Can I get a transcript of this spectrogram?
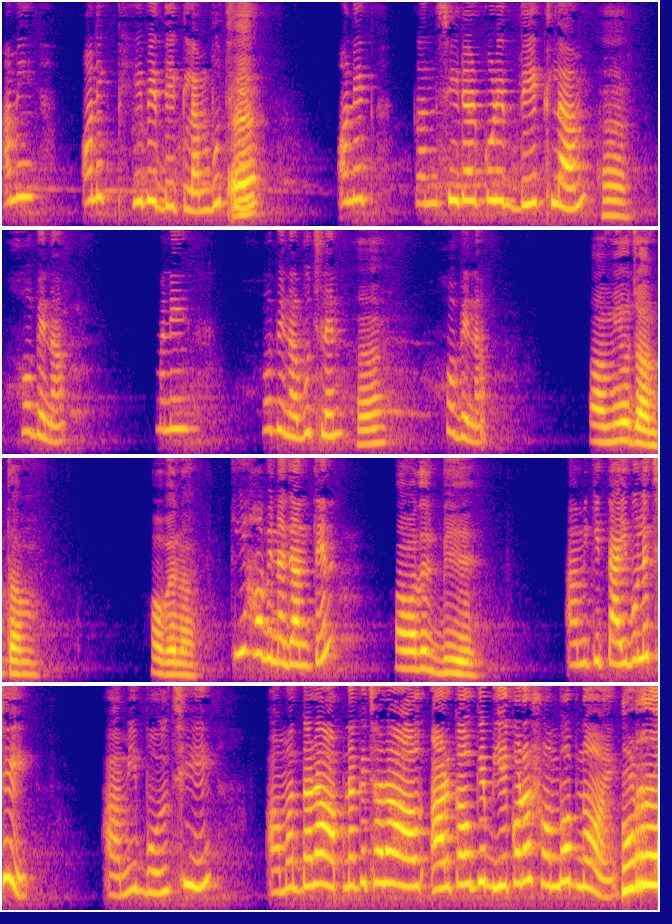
আমি অনেক ভেবে দেখলাম বুঝলেন হ্যাঁ। অনেক কনসিডার করে দেখলাম। হ্যাঁ। হবে না। মানে হবে না বুঝলেন? হ্যাঁ। হবে না। আমিও জানতাম। হবে না। কি হবে না জানতেন? আমাদের বিয়ে। আমি কি তাই বলেছি? আমি বলছি আমার দ্বারা আপনাকে ছাড়া আ- আর কাউকে বিয়ে করা সম্ভব নয়। হুররে!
